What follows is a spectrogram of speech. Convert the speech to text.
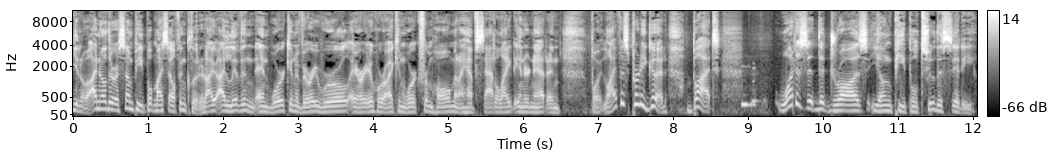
you know, I know there are some people, myself included. I, I live in, and work in a very rural area where I can work from home and I have satellite internet, and boy, life is pretty good. But what is it that draws young people to the city?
